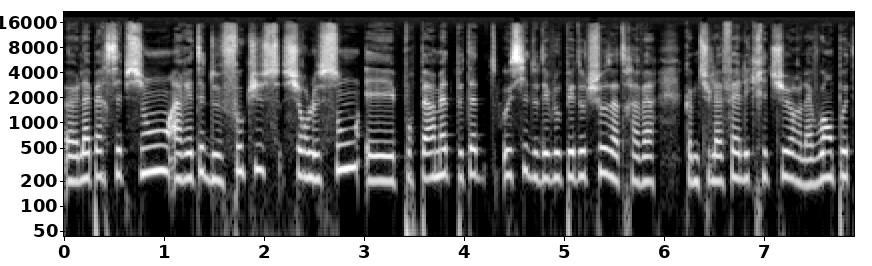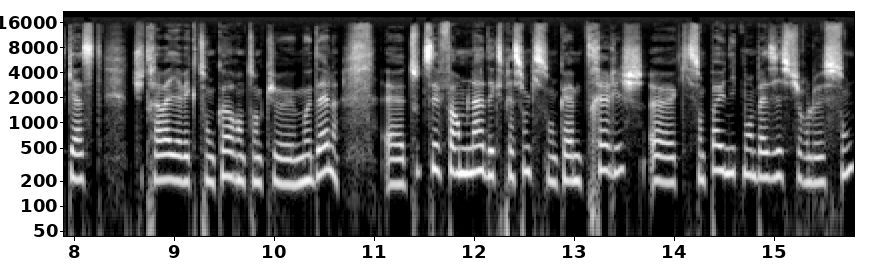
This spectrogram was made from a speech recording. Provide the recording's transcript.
la perception, arrêter de focus sur le son et pour permettre peut-être aussi de développer d'autres choses à travers, comme tu l'as fait à l'écriture, la voix en podcast, tu travailles avec ton corps en tant que modèle. Toutes ces formes-là d'expression qui sont quand même très riches, qui sont pas uniquement basées sur le son.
